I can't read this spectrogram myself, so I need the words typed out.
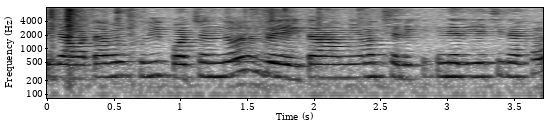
এই জামাটা আমি খুবই পছন্দ। এটা আমি আমার ছেলেকে কিনে দিয়েছি, দেখো।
